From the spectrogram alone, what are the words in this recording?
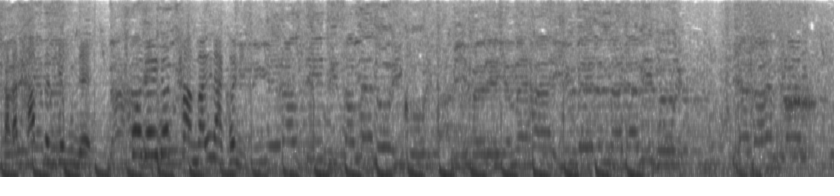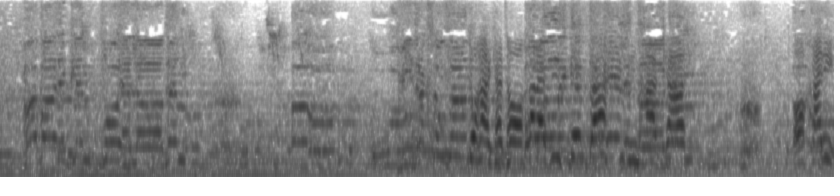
فقط هفت دیگه مونده. خدایی و تنبلی نکنید. حرکت آخر از این و این حرکت. آخری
